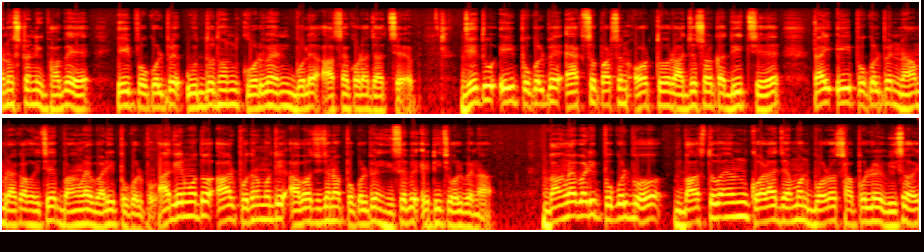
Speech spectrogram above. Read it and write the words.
আনুষ্ঠানিকভাবে এই প্রকল্পে উদ্বোধন করবেন বলে আশা করা যাচ্ছে। যেহেতু এই প্রকল্পে একশো পার্সেন্ট অর্থ রাজ্য সরকার দিচ্ছে, তাই এই প্রকল্পের নাম রাখা হয়েছে বাংলার বাড়ি প্রকল্প। আগের মতো আর প্রধানমন্ত্রী আবাস যোজনা প্রকল্পের হিসেবে এটি চলবে না। বাংলা বাড়ি প্রকল্প বাস্তবায়ন করা যেমন বড় সাফল্যের বিষয়,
